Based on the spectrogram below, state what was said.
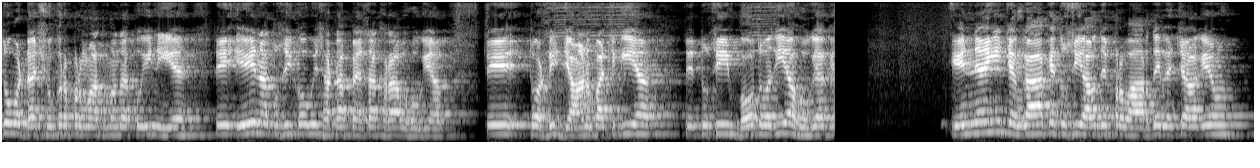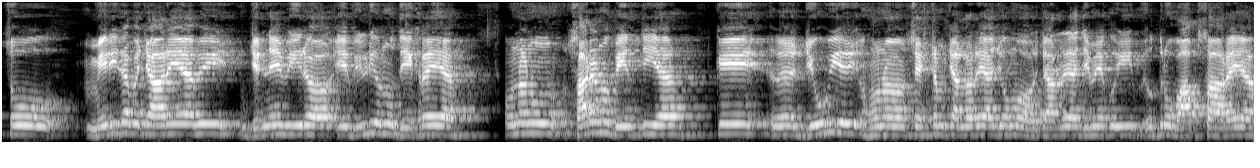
ਤੋਂ ਵੱਡਾ ਸ਼ੁਕਰ ਪ੍ਰਮਾਤਮਾ ਦਾ ਕੋਈ ਨਹੀਂ ਹੈ। ਤੇ ਇਹ ਨਾ ਤੁਸੀਂ ਕਹੋ ਵੀ ਸਾਡਾ ਪੈਸਾ ਖਰਾਬ ਹੋ ਗਿਆ, ਤੇ ਤੁਹਾਡੀ ਜਾਨ ਬਚ ਗਈ ਆ, ਤੇ ਤੁਸੀਂ ਬਹੁਤ ਵਧੀਆ ਹੋ ਗਿਆ। ਇੰਨਾ ਹੀ ਚੰਗਾ ਕਿ ਤੁਸੀਂ ਆਪਦੇ ਪਰਿਵਾਰ ਦੇ ਵਿੱਚ ਆ ਗਏ ਹੋ। ਸੋ ਮੇਰੀ ਤਾਂ ਵਿਚਾਰ ਇਹ ਆ ਵੀ ਜਿੰਨੇ ਵੀਰ ਇਹ ਵੀਡੀਓ ਨੂੰ ਦੇਖ ਰਹੇ ਆ, ਉਹਨਾਂ ਨੂੰ ਸਾਰਿਆਂ ਨੂੰ ਬੇਨਤੀ ਆ ਕਿ ਜੋ ਵੀ ਇਹ ਹੁਣ ਸਿਸਟਮ ਚੱਲ ਰਿਹਾ, ਜੋ ਮਾਹੌਲ ਚੱਲ ਰਿਹਾ, ਜਿਵੇਂ ਕੋਈ ਉਧਰੋਂ ਵਾਪਸ ਆ ਰਹੇ ਆ,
